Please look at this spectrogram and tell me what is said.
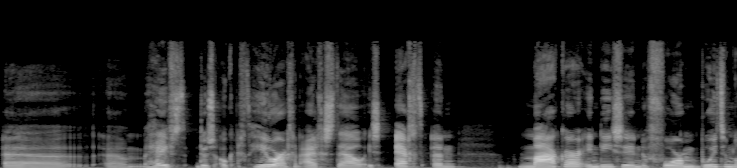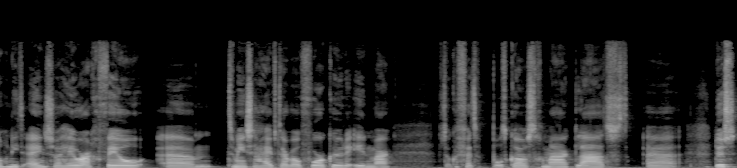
Um, heeft dus ook echt heel erg een eigen stijl. Is echt een maker in die zin. De vorm boeit hem nog niet eens zo heel erg veel. Um, tenminste, hij heeft daar wel voorkeuren in. Maar heeft ook een vette podcast gemaakt laatst. Uh, dus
